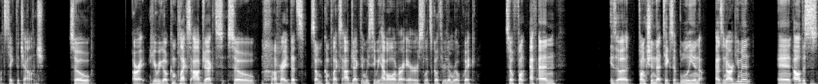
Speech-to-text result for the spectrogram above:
Let's take the challenge. So, all right, here we go. Complex objects. So, all right, that's some complex object. And we see we have all of our errors. So let's go through them real quick. So fn is a function that takes a Boolean as an argument. And oh, this is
